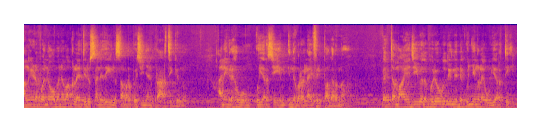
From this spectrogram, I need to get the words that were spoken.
അങ്ങയുടെ പൊന്നോപന മക്കളെ തിരുസന്നിധിയിൽ സമർപ്പിച്ച് ഞാൻ പ്രാർത്ഥിക്കുന്നു. അനുഗ്രഹവും ഉയർച്ചയും ഇന്നിവരുടെ ലൈഫിൽ പകർന്ന് വ്യക്തമായ ജീവിത പുരോഗതി നിന്റെ കുഞ്ഞുങ്ങളെ ഉയർത്തി.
